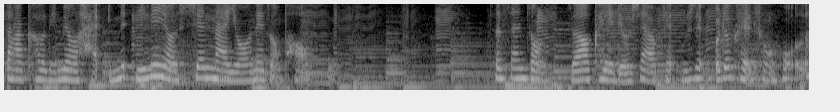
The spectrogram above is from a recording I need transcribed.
大颗，里面有海，里面里面有鲜奶油那种泡芙。这三种只要可以留下来，我可以，不是我就可以存活了。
